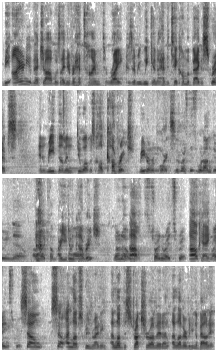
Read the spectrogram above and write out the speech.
the irony of that job was I never had time to write because every weekend I had to take home a bag of scripts and read them and do what was called coverage, reader reports. Of course, this is what I'm doing now. I'm like, come. Are you doing coverage? over- No, no. Oh. just trying to write script. Oh, okay. Writing script. So, so I love screenwriting. I love the structure of it. I, I love everything about it.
